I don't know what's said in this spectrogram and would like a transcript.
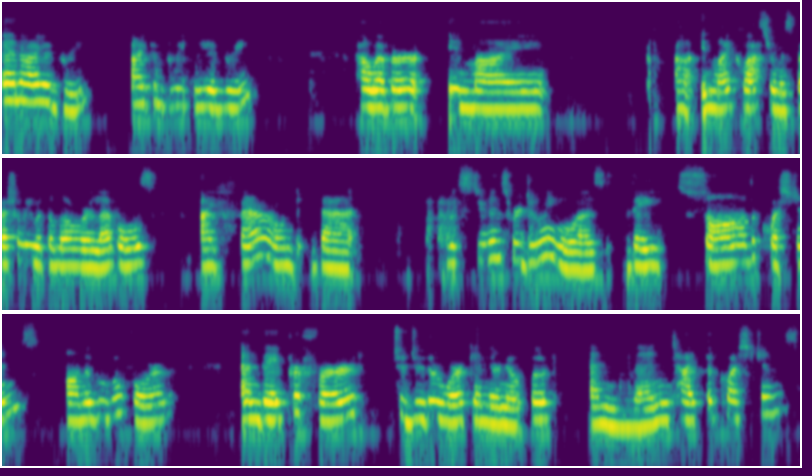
And I agree. I completely agree. However, in my uh, in my classroom, especially with the lower levels, I found that what students were doing was they saw the questions on the Google form and they preferred to do their work in their notebook and then type the questions.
